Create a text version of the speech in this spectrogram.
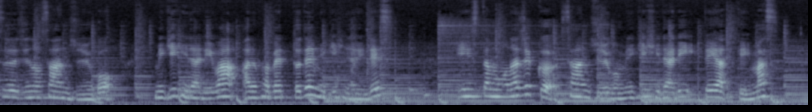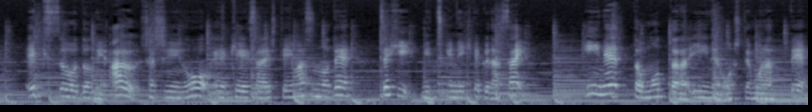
数字の35右左はアルファベットで右左です。インスタも同じく35右左でやっています。エピソードに合う写真を、えー掲載していますのでぜひ見つけに来てください。いいねと思ったらいいねを押してもらって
